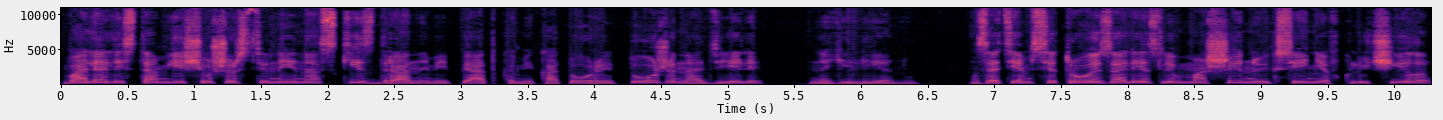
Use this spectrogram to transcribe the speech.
Валялись там еще шерстяные носки с драными пятками, которые тоже надели на Елену. Затем все трое залезли в машину, и Ксения включила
